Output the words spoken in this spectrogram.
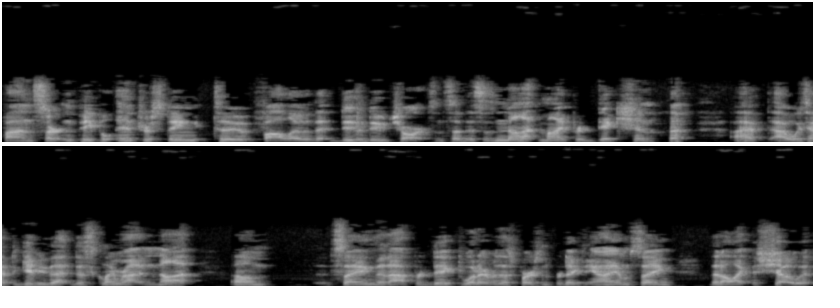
find certain people interesting to follow that do do charts. And so this is not my prediction. I have to, I always have to give you that disclaimer. I am not um, saying that I predict whatever this person's predicting. I am saying that I like to show it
